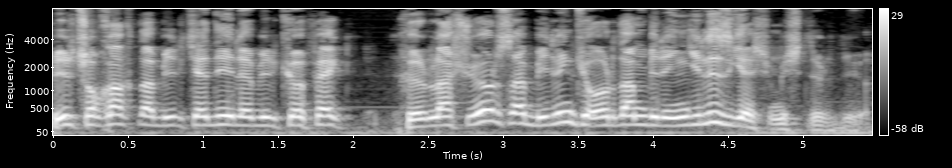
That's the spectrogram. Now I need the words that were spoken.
bir sokakta bir kediyle bir köpek hırlaşıyorsa bilin ki oradan bir İngiliz geçmiştir diyor.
